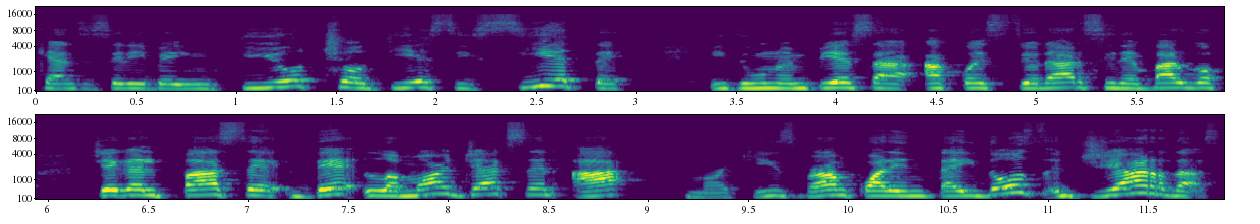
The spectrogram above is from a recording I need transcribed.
Kansas City 28-17 y uno empieza a cuestionar. Sin embargo, llega el pase de Lamar Jackson a Marquise Brown, 42 yardas.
